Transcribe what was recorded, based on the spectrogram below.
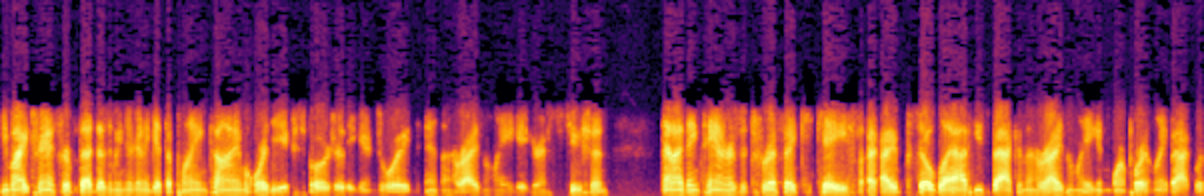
you might transfer, but that doesn't mean you're going to get the playing time or the exposure that you enjoyed in the Horizon League at your institution. And I think Tanner is a terrific case. I, I'm so glad he's back in the Horizon League, and more importantly, back with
